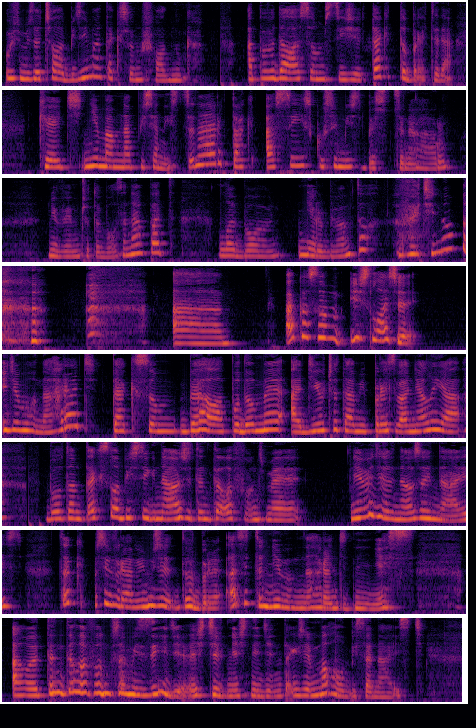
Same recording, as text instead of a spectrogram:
už mi začala byť zima, tak som šla dnuka. A povedala som si, že tak dobre teda, keď nemám napísaný scenár, tak asi skúsim ísť bez scenáru. Neviem, čo to bol za nápad, lebo nerobím to väčšinou. a ako som išla, že idem ho nahrať, tak som behala po dome a dievčatá mi prezváňali a bol tam tak slabý signál, že ten telefon sme nevedeli naozaj nájsť, tak si vravím, že dobre, asi to nemám nahrať dnes. Ale ten telefon sa mi zíde ešte v dnešný deň, takže mohol by sa nájsť.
